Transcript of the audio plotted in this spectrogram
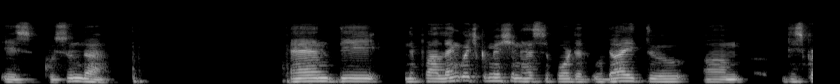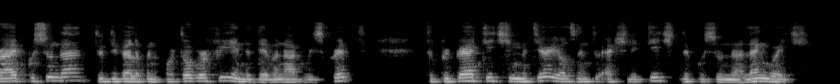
is Kusunda. And the Nepal Language Commission has supported Uday to um, describe Kusunda, to develop an orthography in the Devanagari script, to prepare teaching materials and to actually teach the Kusunda language.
